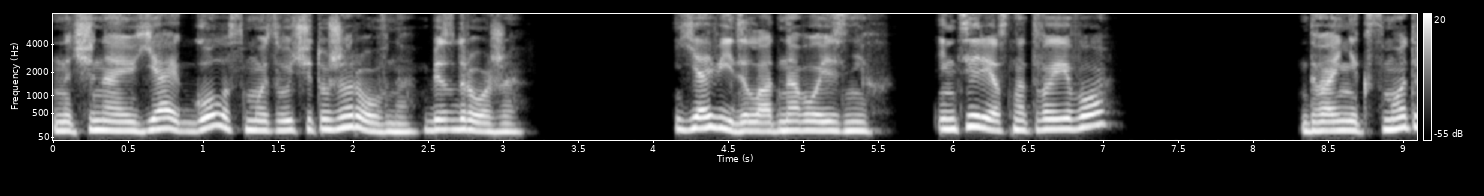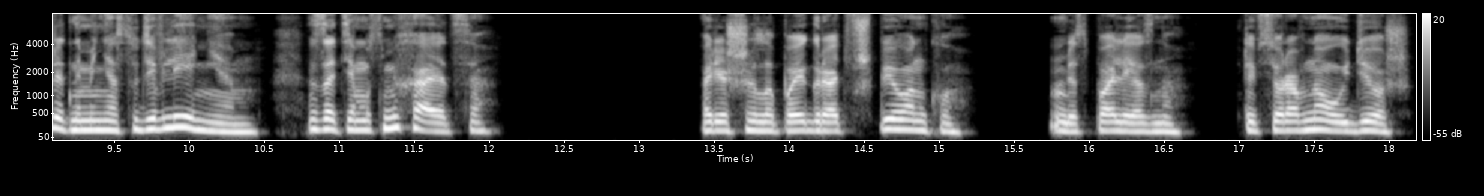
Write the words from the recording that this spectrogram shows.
Начинаю я, и голос мой звучит уже ровно, без дрожи. «Я видела одного из них. Интересно, твоего?» Двойник смотрит на меня с удивлением, затем усмехается. Решила поиграть в шпионку. Бесполезно. ты все равно уйдешь.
